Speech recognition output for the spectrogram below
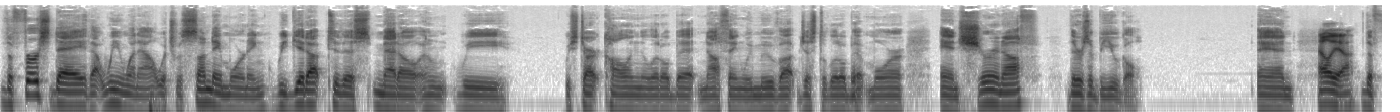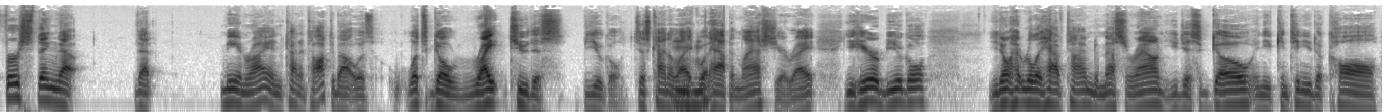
the first day that we went out, which was Sunday morning, we get up to this meadow and we we start calling a little bit, nothing. We move up just a little bit more, and sure enough, there's a bugle. And hell yeah, the first thing that that me and Ryan kind of talked about was let's go right to this bugle, just kind of mm-hmm. like what happened last year, right? You hear a bugle, you don't really have time to mess around. You just go and you continue to call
